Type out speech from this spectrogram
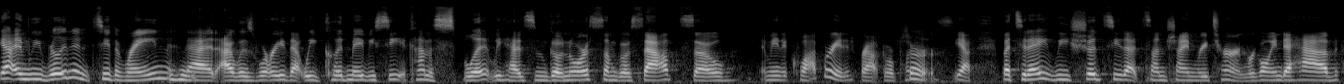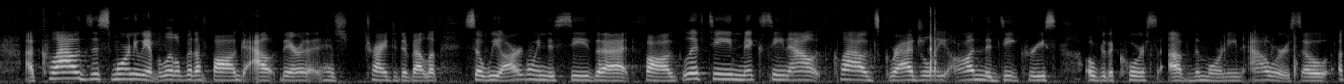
Yeah, and we really didn't see the rain Mm-hmm. that I was worried that we could maybe see. It kind of split. We had some go north, some go south. So, I mean, it cooperated for outdoor Sure. Yeah, but today we should see that sunshine return. We're going to have uh, clouds this morning. We have a little bit of fog out there that has tried to develop. So we are going to see that fog lifting, mixing out clouds gradually on the decrease over the course of the morning hours. So a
